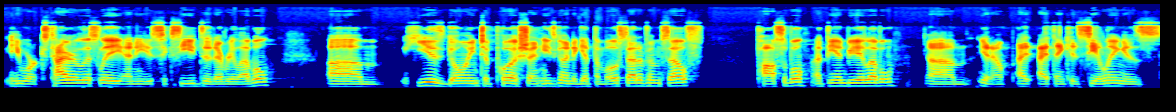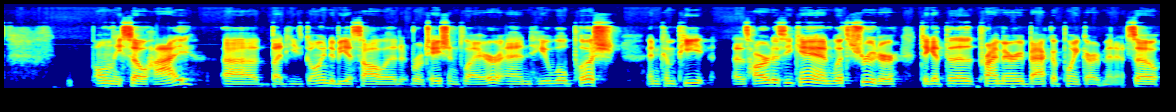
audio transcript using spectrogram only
he works tirelessly and he succeeds at every level. Um, he is going to push and he's going to get the most out of himself possible at the NBA level. Um, you know, I, I think his ceiling is only so high, uh, but he's going to be a solid rotation player, and he will push and compete as hard as he can with Schroeder to get the primary backup point guard minutes. So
